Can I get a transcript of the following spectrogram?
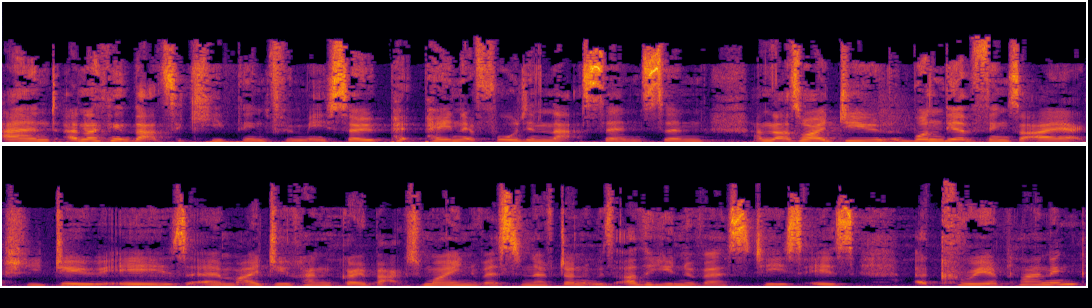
and and I think that's a key thing for me. So p- paying it forward in that sense, and and that's why I do. One of the other things that I actually do is um, I do kind of go back to my university, and I've done it with other universities, is career planning,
